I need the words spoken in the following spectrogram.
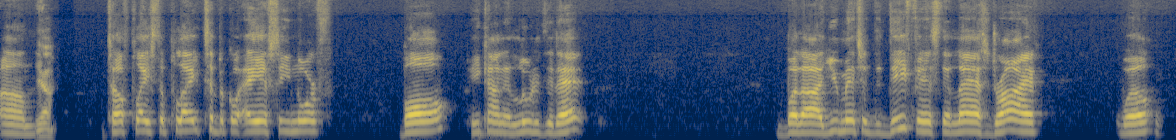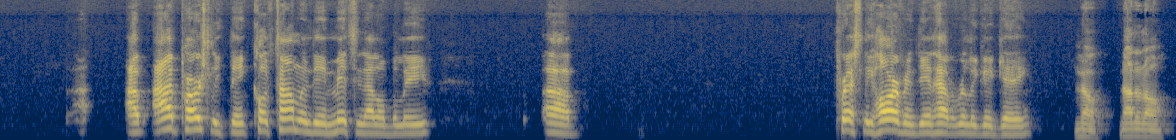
Um, Yeah. Tough place to play, typical AFC North ball. He kind of alluded to that. But uh, you mentioned the defense, that last drive. Well, I, I, personally think Coach Tomlin didn't mention. I don't believe. Uh, Pressley Harvin didn't have a really good game. No, not at all.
